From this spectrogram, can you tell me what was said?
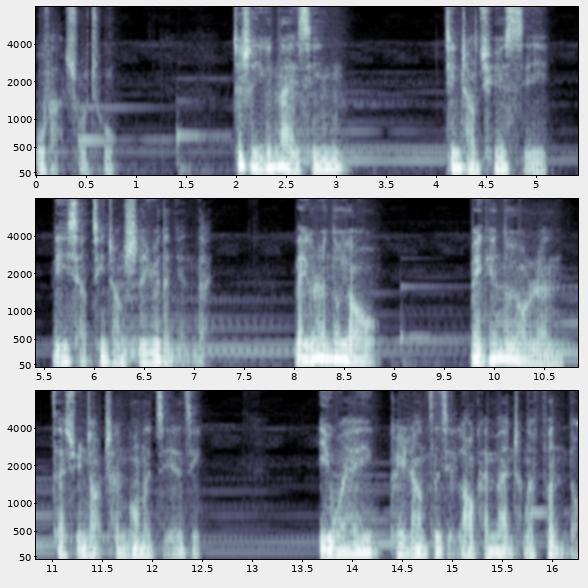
无法输出。这是一个耐心经常缺席、理想经常失约的年代。每个人都有，每天都有人在寻找成功的捷径，以为可以让自己绕开漫长的奋斗。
